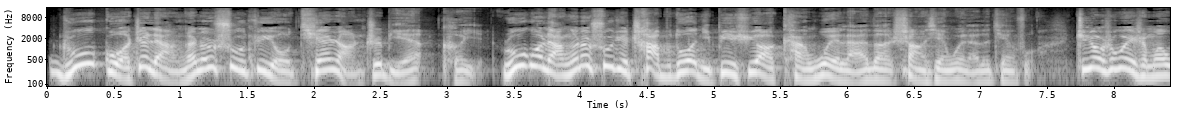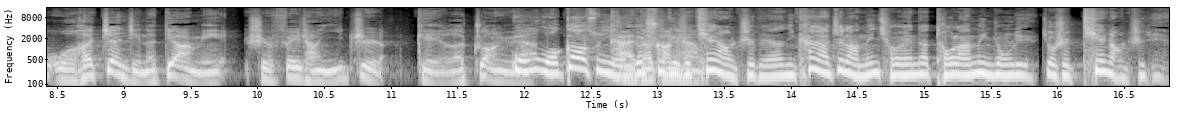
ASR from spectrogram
如果这两个人的数据有天壤之别，可以；如果两个人的数据差不多，你必须要看未来的上限、未来的天赋。这就是为什么我和正经的第二名是非常一致的，给了状元。我我告诉你，有一个数据是天壤之别的。你看一下这两名球员的投篮命中率，就是天壤之别。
